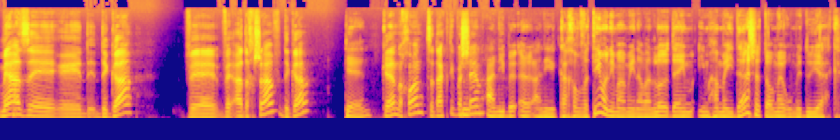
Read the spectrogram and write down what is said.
מאז אה, אה, דגה ועד עכשיו, דגה, כן. כן, נכון? צדקתי בשם? אני, ב- אני ככה מבטאים, אני מאמין, אבל אני לא יודע אם, אם המידע שאתה אומר הוא מדויק.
